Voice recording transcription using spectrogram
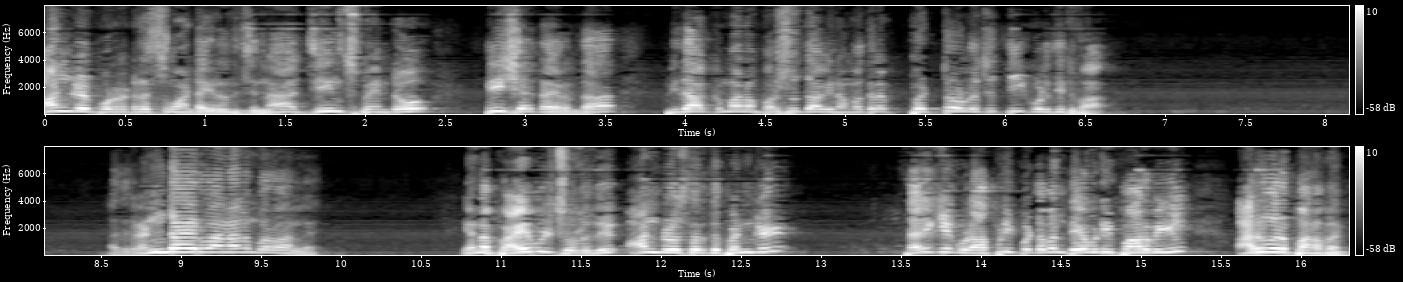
ஆண்கள் போடுற ட்ரெஸ் வாண்ட இருந்துச்சுன்னா ஜீன்ஸ் பேண்டோ டி ஷர்ட்டா இருந்தா பிதாக்குமாரம் பரிசுத்தாவி நாமத்துல பெட்ரோல் வச்சு தீ கொளுத்திட்டு வா. அது ரெண்டாயிரம் ரூபாய்னாலும் பரவாயில்ல. ஏன்னா பைபிள் சொல்லுது ஆண்கள் வஸ்திரத்து பெண்கள் தரிக்க கூட அப்படிப்பட்டவன் தேவடி பார்வையில் அருவருப்பானவன்.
